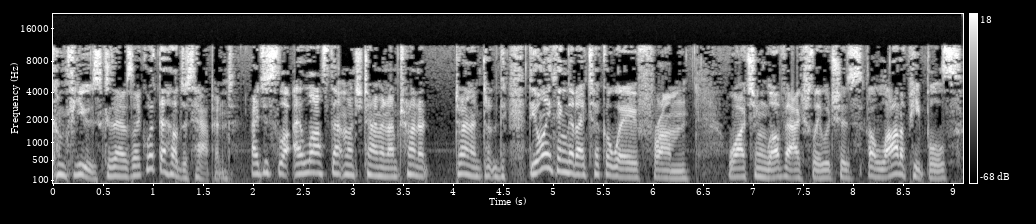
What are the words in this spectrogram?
confused because I was like, "What the hell just happened?" I just lo- I lost that much time, and I'm trying to trying to. The only thing that I took away from watching Love Actually, which is a lot of people's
